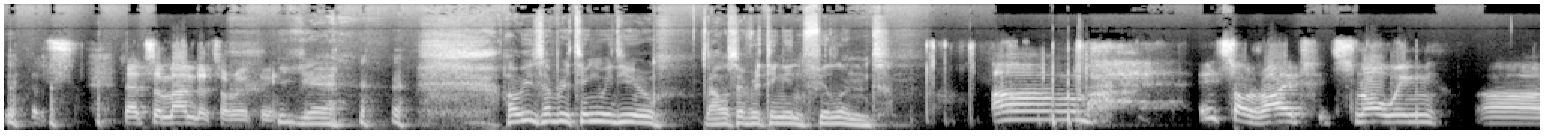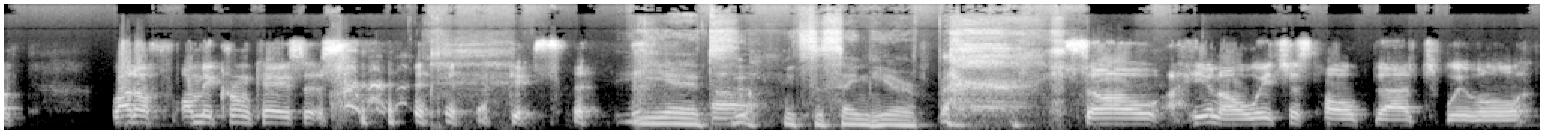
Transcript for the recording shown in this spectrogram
that's, that's a mandatory thing. yeah. How is everything with you? How's everything in Finland? Um, it's all right. It's snowing. A lot of Omicron cases. I guess. Yeah, it's it's the same here. So you know, we just hope that we will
